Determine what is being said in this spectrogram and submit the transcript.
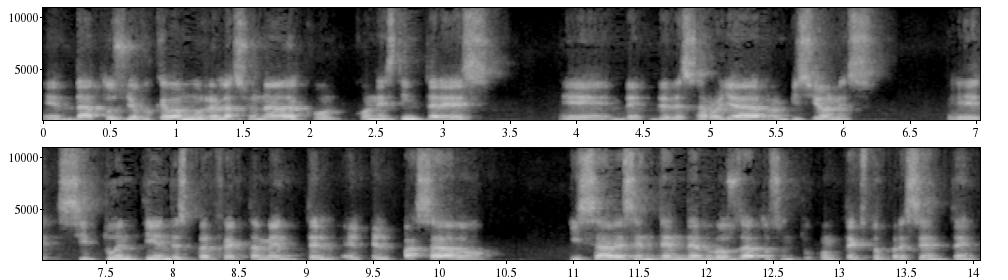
eh, datos, yo creo que va muy relacionada con, con este interés eh, de, desarrollar visiones. Eh, si tú entiendes perfectamente el, el, pasado y sabes entender los datos en tu contexto presente,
